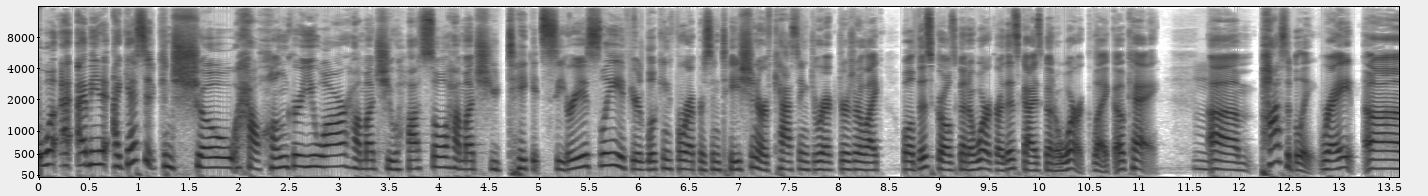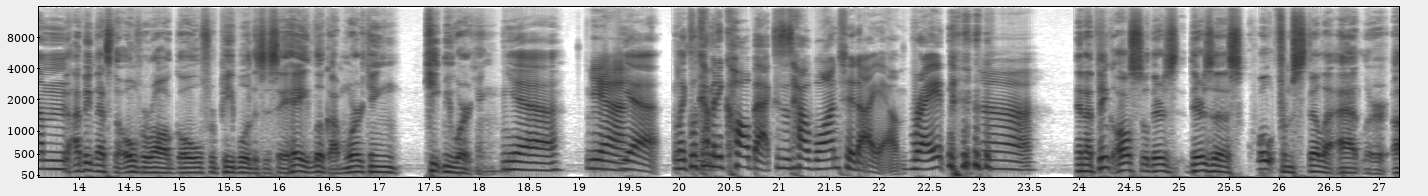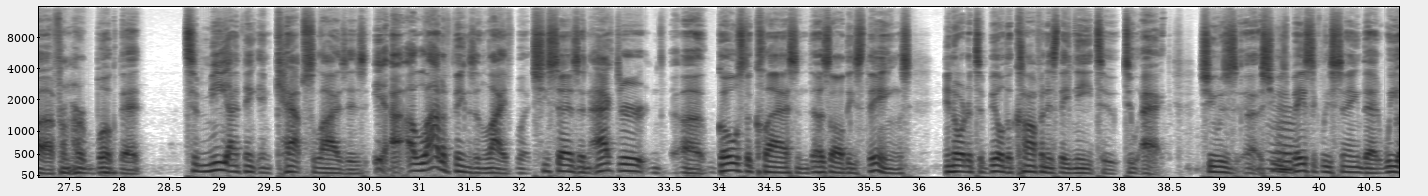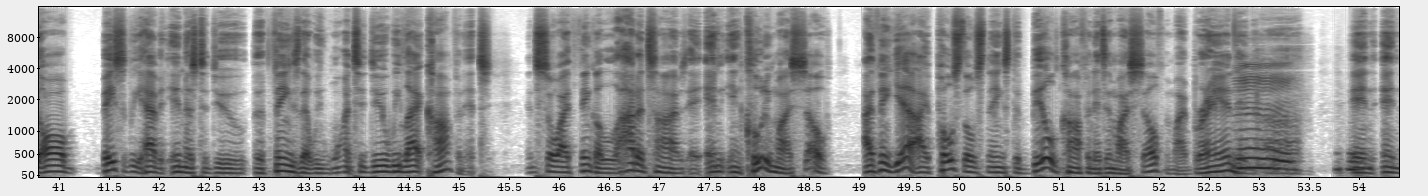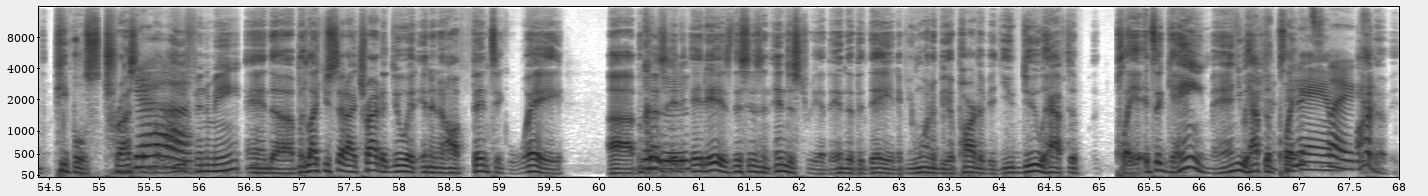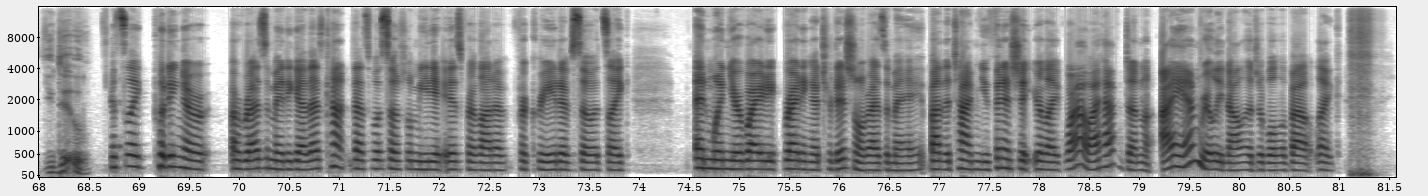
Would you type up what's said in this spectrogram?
well, I, I mean, I guess it can show how hungry you are, how much you hustle, how much you take it seriously. If you're looking for representation, or if casting directors are like, "Well, this girl's going to work," or "This guy's going to work," like, okay, um, possibly, right? Um, I think that's the overall goal for people is to say, "Hey, look, I'm working. Keep me working." yeah. Yeah. Yeah. Like, look how many callbacks. This is how wanted I am, right? Uh, And I think also there's there's a quote from Stella Adler uh, from her book that to me I think encapsulates a- a lot of things in life. But she says an actor uh, goes to class and does all these things in order to build the confidence they need to to act. She was uh, she was basically saying that we all basically have it in us to do the things that we want to do. We lack confidence, and so I think a lot of times, and including myself, I think yeah, I post those things to build confidence in myself and my brand and. Uh, and and people's trust and belief in me. And uh, but like you said, I try to do it in an authentic way uh, because it, it is this is an industry at the end of the day, and if you want to be a part of it, you do have to play it. It's a game, man. You have to play and game. it's like part of it. You do. it's like putting a, a resume together. That's kind that's what social media is for a lot of for creatives. So it's like and when you're writing writing a traditional resume, by the time you finish it, you're like, wow, I have done I am really knowledgeable about like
